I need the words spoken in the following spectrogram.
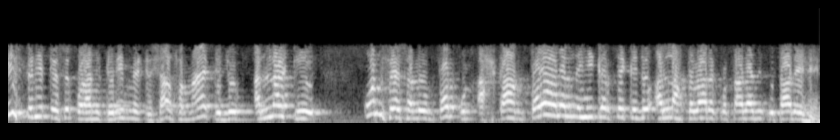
اس طریقے سے قرآن کریم میں ارشاد فرمایا کہ جو اللہ کے ان فیصلوں پر، ان احکام پر عمل نہیں کرتے کہ جو اللہ تبارک و تعالیٰ نے اتارے ہیں،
